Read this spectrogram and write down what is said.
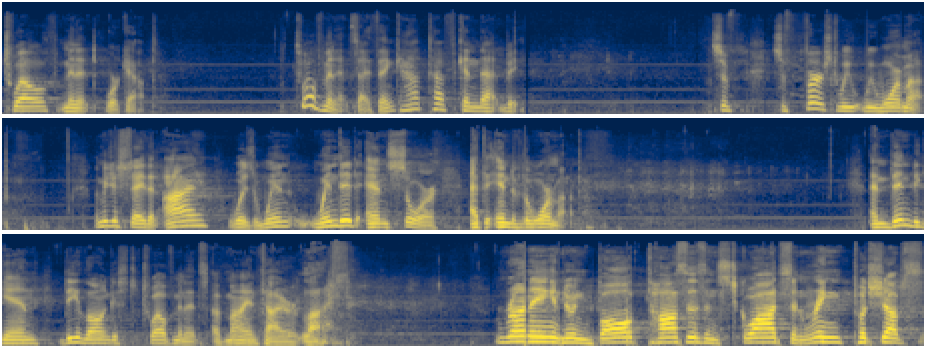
12 minute workout. 12 minutes, I think. How tough can that be? So, so first, we, we warm up. Let me just say that I was wind, winded and sore at the end of the warm up. And then began the longest 12 minutes of my entire life. Running and doing ball tosses and squats and ring push ups.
